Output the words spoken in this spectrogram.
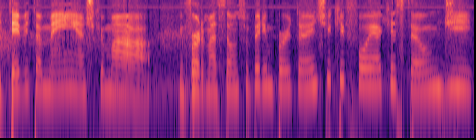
E teve também, acho que uma informação super importante que foi a questão de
